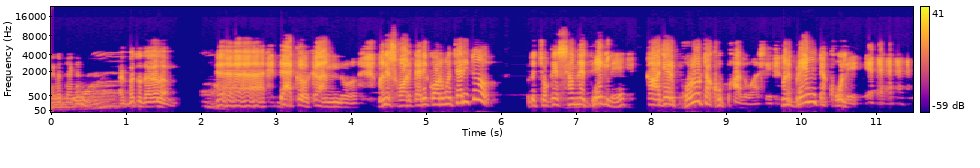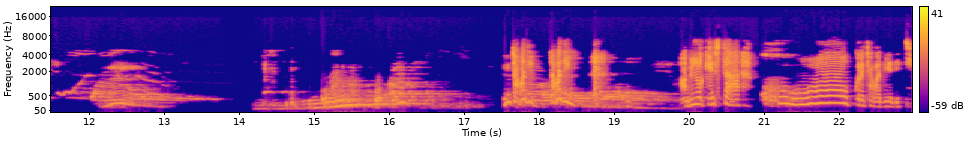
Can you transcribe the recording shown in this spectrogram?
একবার দেখেন একবার তো দেখালাম। দেখো কাণ্ড। মানে সরকারি কর্মচারী তো? ওদের চোখের সামনে দেখলে কাজের ফলোটা খুব ভালো আসে মানে ব্রেনটা খোলে। চাপা দিন চাপা দিন। আমিও কেসটা খুব করে চাপা দিয়ে দিচ্ছি।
